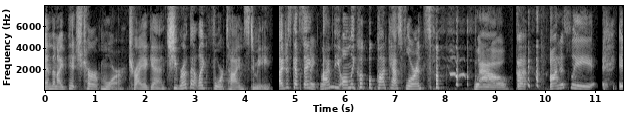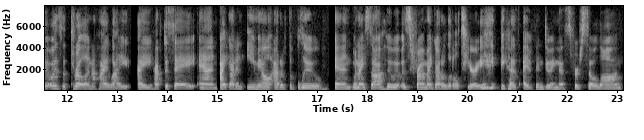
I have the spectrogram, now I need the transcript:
And then I pitched her more, try again. She wrote that like four times to me. I just kept oh saying, I'm the only cookbook podcast, Florence. Wow. Uh, honestly, it was a thrill and a highlight, I have to say. And I got an email out of the blue. And when I saw who it was from, I got a little teary because I've been doing this for so long.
